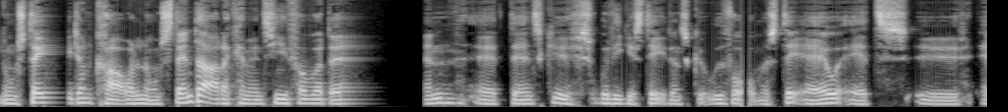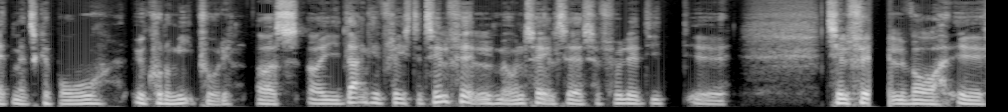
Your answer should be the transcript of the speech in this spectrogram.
nogle stadionkrav, eller nogle standarder, kan man sige, for hvordan at øh, danske Superliga-stadion skal udformes, det er jo, at, øh, at man skal bruge økonomi på det. Og, og i langt de fleste tilfælde, med undtagelse af selvfølgelig de øh, tilfælde, hvor øh,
